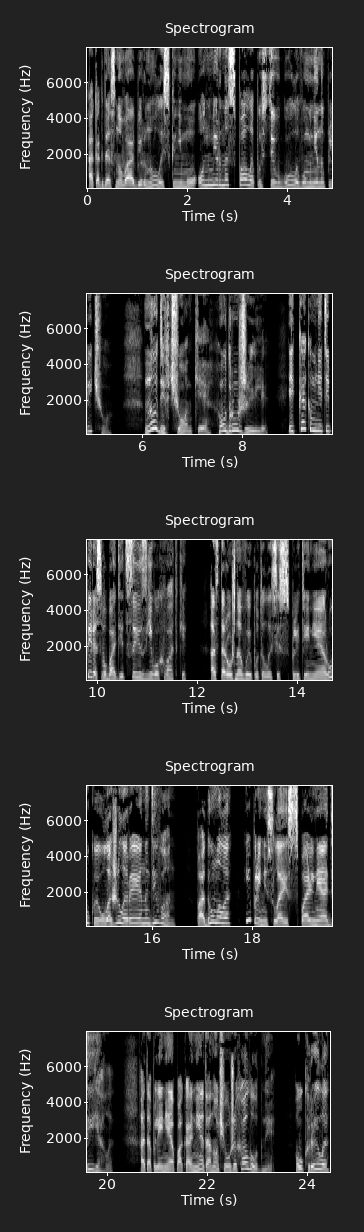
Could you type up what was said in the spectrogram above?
А когда снова обернулась к нему, он мирно спал, опустив голову мне на плечо. «Ну, девчонки, удружили. И как мне теперь освободиться из его хватки? осторожно выпуталась из сплетения рук и уложила Рея на диван, подумала и принесла из спальни одеяло. Отопления пока нет, а ночи уже холодные. Укрыла,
